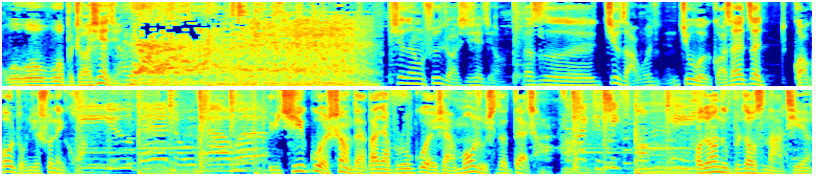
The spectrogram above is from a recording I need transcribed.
我我我不找现金。现在用谁找现金？但是就咱我就我刚才在广告中间说那个话，与其过圣诞，大家不如过一下毛主席的诞辰啊！好多人都不知道是哪天。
